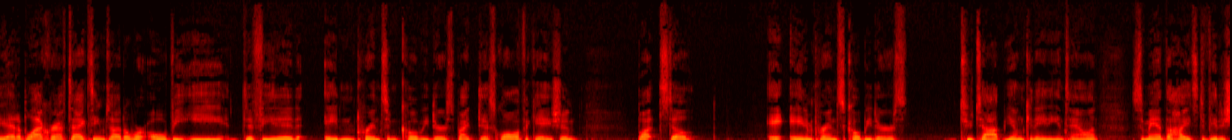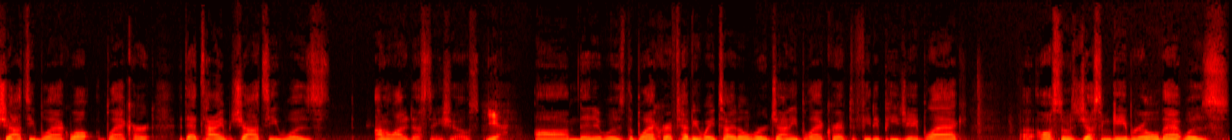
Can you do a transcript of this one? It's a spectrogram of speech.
you had a Blackcraft tag team title where OVE defeated Aiden Prince and Kobe Durst by disqualification. But still, A- Aiden Prince, Kobe Durst, two top young Canadian talent. Samantha Heights defeated Shotzi Blackwell, Blackheart. At that time, Shotzi was on a lot of Destiny shows. Yeah. Um, then it was the Blackcraft heavyweight title where Johnny Blackcraft defeated PJ Black. Uh, also known as Justin Gabriel. That was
